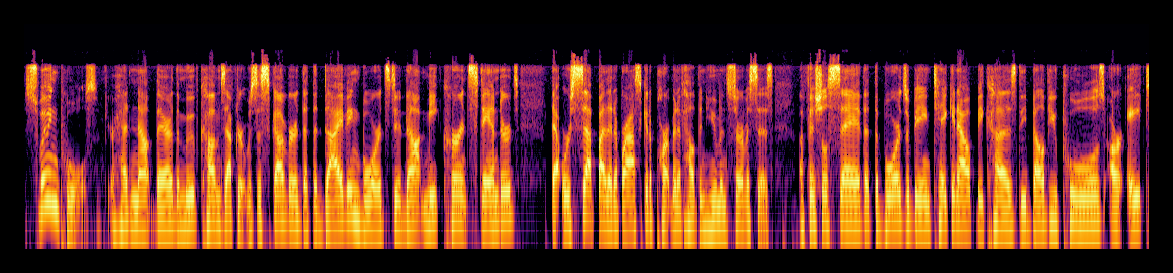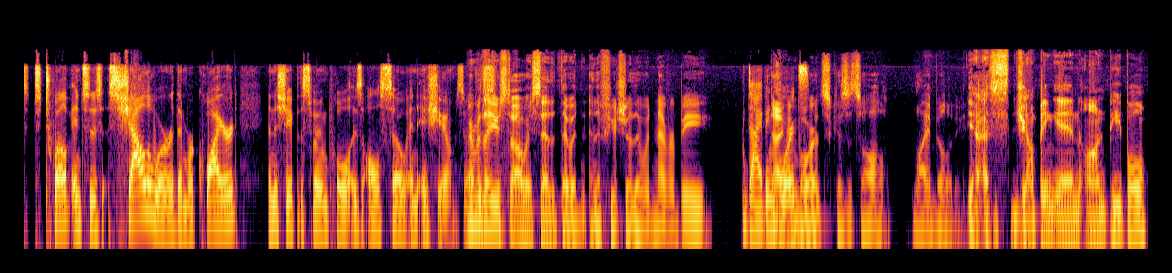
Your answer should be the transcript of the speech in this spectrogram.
swimming pools. If you're heading out there, the move comes after it was discovered that the diving boards did not meet current standards that were set by the Nebraska Department of Health and Human Services. Officials say that the boards are being taken out because the Bellevue pools are 8 to 12 inches shallower than required, and the shape of the swimming pool is also an issue. So Remember, they used to always say that they would in the future there would never be diving, diving boards. boards because it's all liability. Yes. Jumping in on people.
